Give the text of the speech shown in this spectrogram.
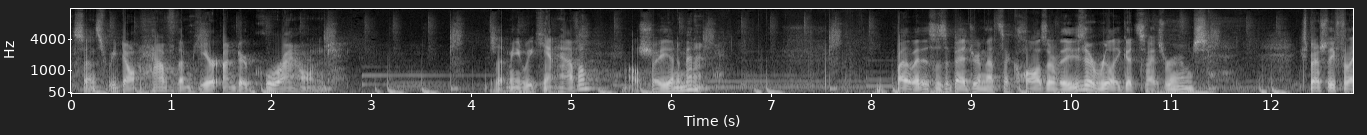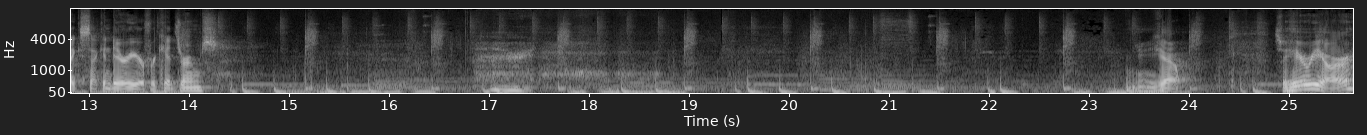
since we don't have them here underground. Does that mean we can't have them? I'll show you in a minute. By the way, this is a bedroom, that's a closet over there. These are really good sized rooms, especially for like secondary or for kids rooms. Go. So here we are,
